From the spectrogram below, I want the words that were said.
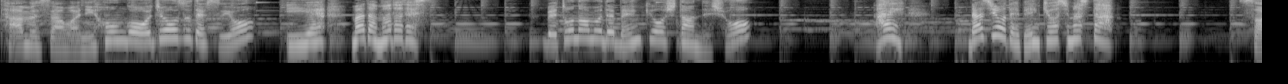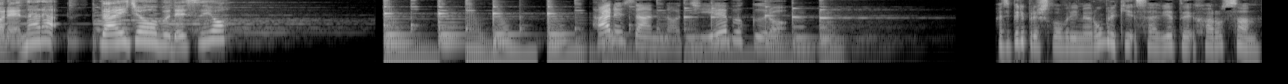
タムさんは日本語お上手ですよ。いいえ、まだまだです。ベトナムで勉強したんでしょ？はい。ラジオで勉強しました。それなら大丈夫ですよ。春さんの知恵袋。А теперь пришло время рубрики «Советы Харусан»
